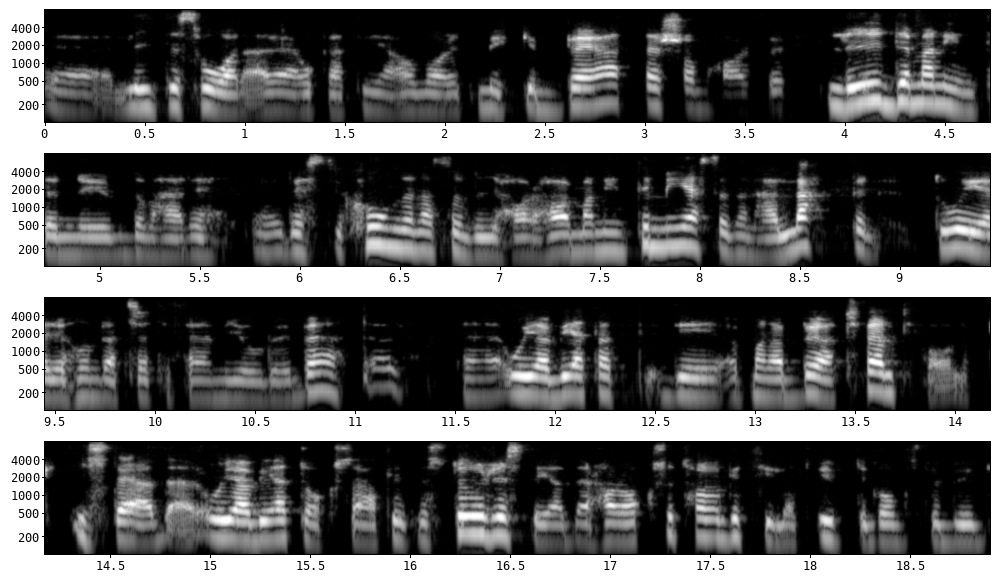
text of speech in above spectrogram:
eh, lite svårare och att det har varit mycket böter som har... För lyder man inte nu de här eh, restriktionerna som vi har, har man inte med sig den här lappen nu, då är det 135 euro i böter. Eh, och jag vet att, det, att man har bötfällt folk i städer och jag vet också att lite större städer har också tagit till ett utegångsförbud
